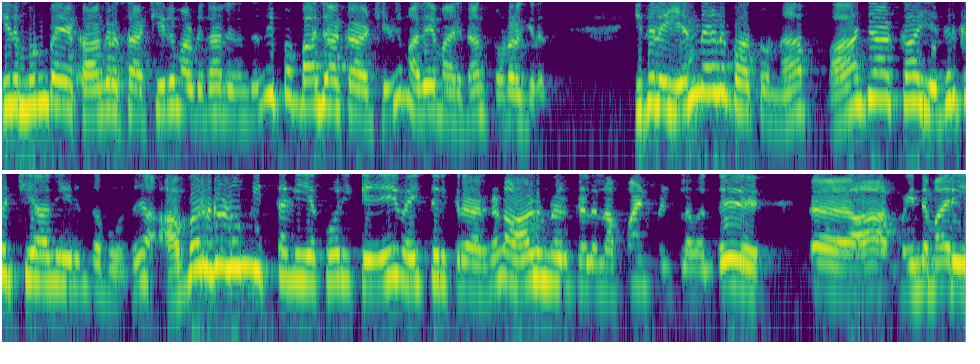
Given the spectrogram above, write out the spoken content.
இது முன்பைய காங்கிரஸ் ஆட்சியிலும் அப்படிதான் இருந்தது இப்ப பாஜக ஆட்சியிலும் அதே மாதிரி தான் தொடர்கிறது. இதுல என்னன்னு பார்த்தோம்னா பாஜக எதிர்க்கட்சியாக இருந்த போது அவர்களும் இத்தகைய கோரிக்கையை வைத்திருக்கிறார்கள். ஆளுநர்கள் அப்பாயின்மெண்ட்ல வந்து இந்த மாதிரி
